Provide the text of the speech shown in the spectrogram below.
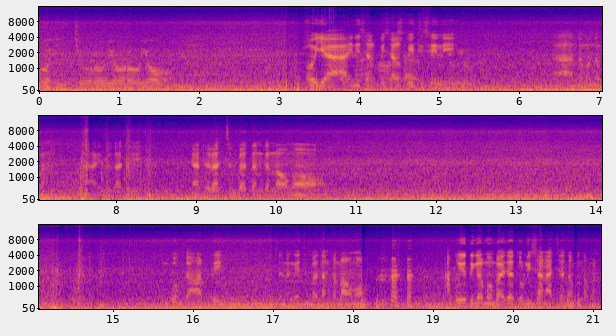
Oh, oh ya ini selfie selfie di sini. Nah teman-teman. Nah itu tadi. Ini adalah jembatan Kenongo. Gue nggak ngerti Kenongo aku tinggal membaca tulisan aja teman-teman.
